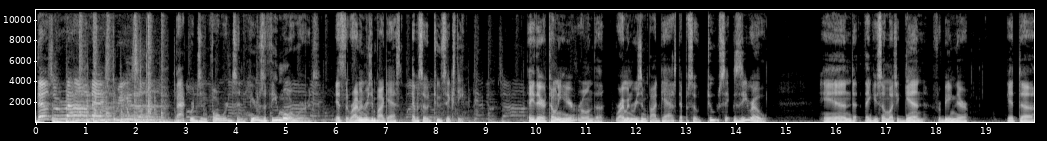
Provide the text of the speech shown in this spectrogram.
There's a rhyme and reason. backwards and forwards, and here's a few more words. It's the Rhyme and Reason Podcast, episode 260. Hey there, Tony here on the Rhyme and Reason Podcast, episode 260. And thank you so much again for being there. It uh,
